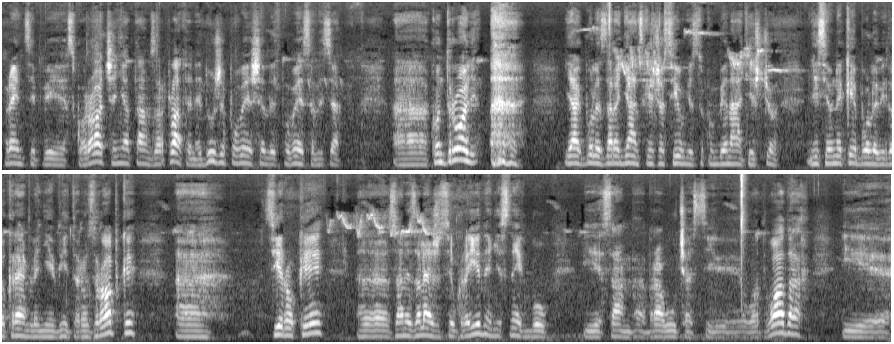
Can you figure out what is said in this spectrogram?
В принципі, скорочення там, зарплати не дуже повисили, повисилися. Е, Контроль, як були за радянських часів в лісокомбінаті, що лісівники були відокремлені від розробки. Ці роки за незалежності України лісник був і сам брав участь в відводах, і е,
